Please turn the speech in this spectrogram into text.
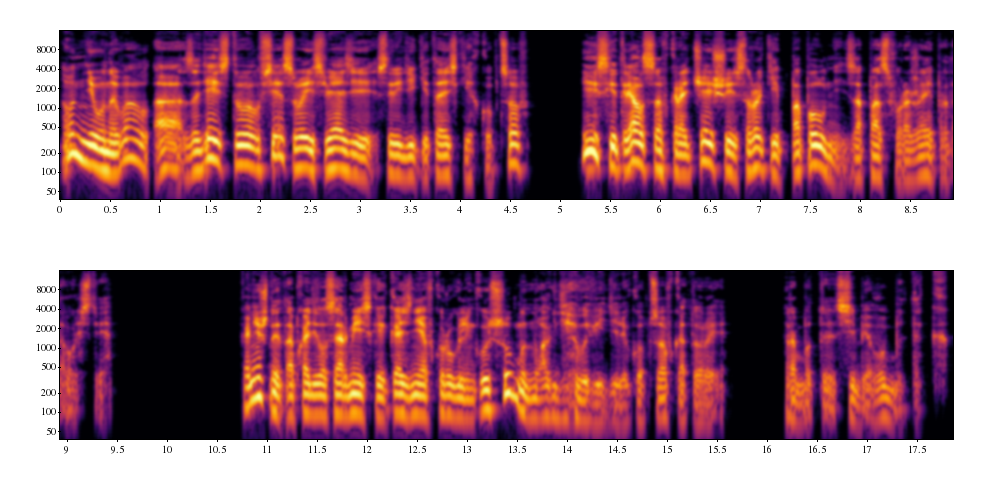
он не унывал, а задействовал все свои связи среди китайских купцов и схитрялся в кратчайшие сроки пополнить запас фуража и продовольствия. Конечно, это обходилось армейской казне в кругленькую сумму, ну а где вы видели купцов, которые работают себе в убыток?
